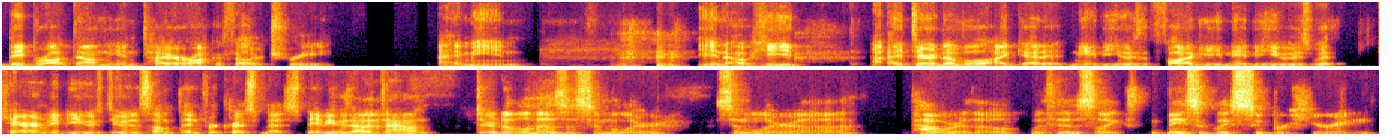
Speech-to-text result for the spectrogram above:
they brought down the entire Rockefeller tree. I mean, you know, he Daredevil, I get it. Maybe he was with Foggy, maybe he was with Karen, maybe he was doing something for Christmas, maybe he was out of town. Daredevil has a similar similar uh power though with his like basically super hearing.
